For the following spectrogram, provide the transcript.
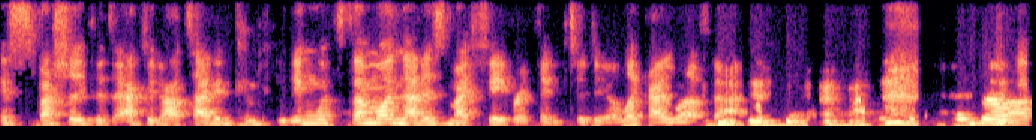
especially if it's active outside and competing with someone, that is my favorite thing to do. Like I love that. I grew up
